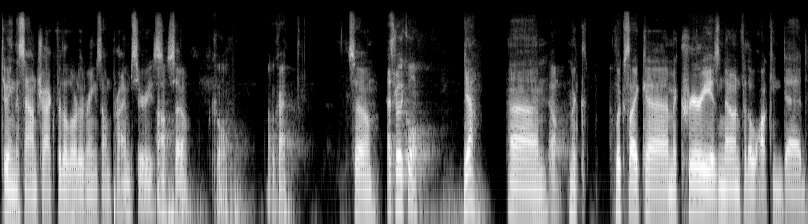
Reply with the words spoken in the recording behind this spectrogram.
doing the soundtrack for the Lord of the Rings on Prime series. Oh. So, Cool. Okay, so that's really cool. Yeah. Um, Oh, Mc, looks like uh, McCreary is known for The Walking Dead,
